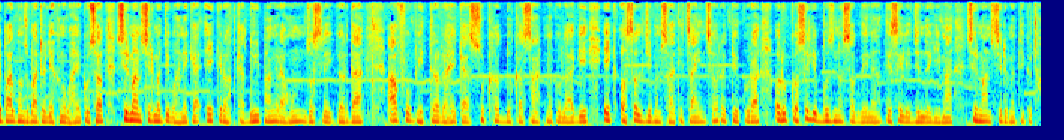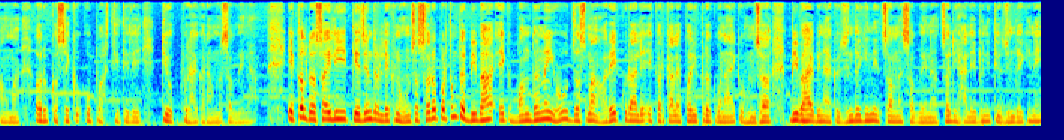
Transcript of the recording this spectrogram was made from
नेपालगञ्जबाट लेख्नु भएको छ श्रीमान श्रीमती भनेका एक रथका दुई पाङ्रा हुन् जसले गर्दा आफूभित्र रहेका सुख दुःख साट्नको लागि एक असल जीवनसाथी चाहिन्छ र त्यो कुरा अरू कसैले बुझ्न सक्दैन। त्यसैले जिन्दगीमा श्रीमान श्रीमतीको ठाउँमा अरू कसैको उपस्थितिले त्यो पूरा गराउन सक्दैन। एकल रसाइली तेजेन्द्र लेख्नुहुन्छ सर्वप्रथम त विवाह एक बन्धनै हो जसमा हरेक कुराले एकअर्कालाई परिपूरक बनाएको हुन्छ। विवाह बिनाको जिन्दगी नै चल्न सक्दैन चलिहाले पनि त्यो जिन्दगी नै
